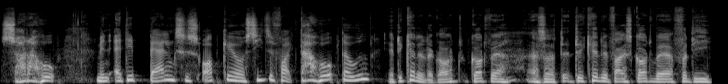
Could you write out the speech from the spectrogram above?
så er der håb. Men er det Berlingses opgave at sige til folk, der er håb derude? Ja, det kan det da godt, godt være. Altså, det, det kan det faktisk godt være, fordi,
